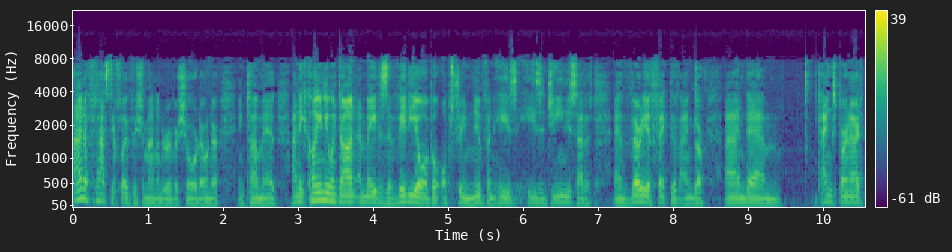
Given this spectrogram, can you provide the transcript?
and a fantastic fly fisherman on the River Suir down there in Clonmel. And he kindly went on and made us a video about upstream nymph, and he's he's a genius at it and very effective angler. And um, thanks, Bernard.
